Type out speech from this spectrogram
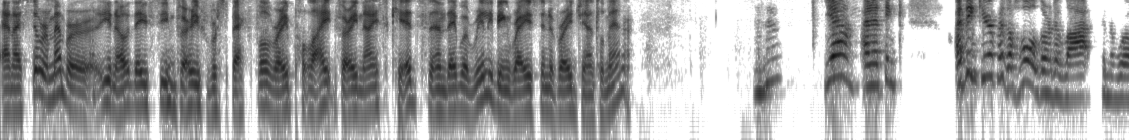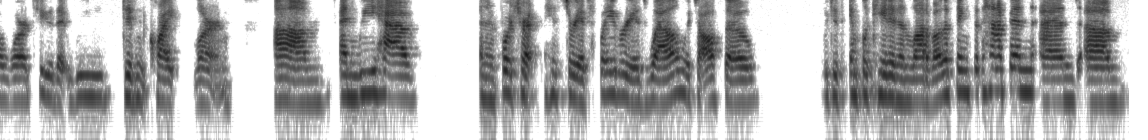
And I still remember, you know, they seemed very respectful, very polite, very nice kids, and they were really being raised in a very gentle manner. Mm-hmm. Yeah, and I think I think Europe as a whole learned a lot from the World War II that we didn't quite learn. Um, and we have an unfortunate history of slavery as well, which also which is implicated in a lot of other things that happen, and um,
